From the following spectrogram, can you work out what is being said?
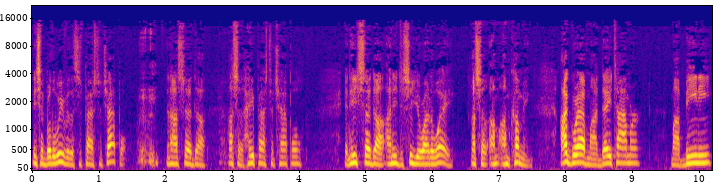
He said, Brother Weaver, this is Pastor Chappell. and I said, uh, I said, hey, Pastor Chappell. And he said, uh, I need to see you right away. I said, I'm, I'm coming. I grabbed my daytimer, my beanie.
